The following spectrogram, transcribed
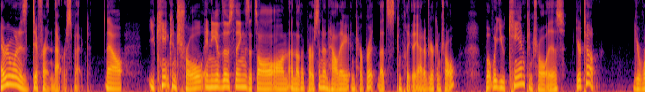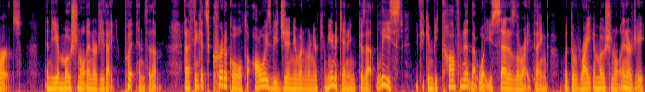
Everyone is different in that respect. Now, you can't control any of those things. That's all on another person and how they interpret. That's completely out of your control. But what you can control is your tone, your words, and the emotional energy that you put into them. And I think it's critical to always be genuine when you're communicating because at least if you can be confident that what you said is the right thing with the right emotional energy,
